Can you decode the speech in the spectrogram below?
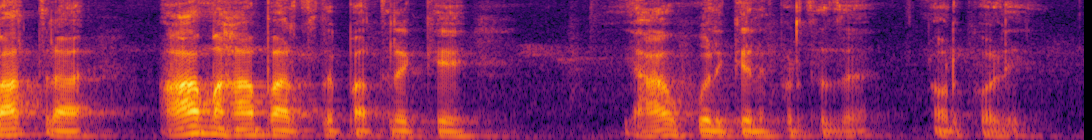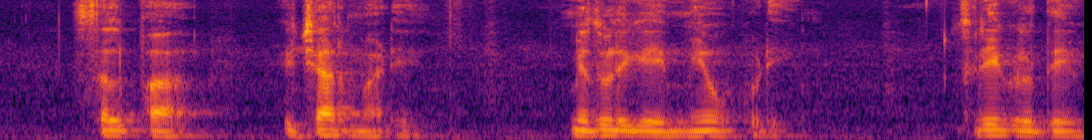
ಪಾತ್ರ ಆ ಮಹಾಭಾರತದ ಪಾತ್ರಕ್ಕೆ ಯಾವ ಹೋಲಿಕೆಯನ್ನು ಕೊಡ್ತದೆ ನೋಡ್ಕೊಳ್ಳಿ. ಸ್ವಲ್ಪ ವಿಚಾರ ಮಾಡಿ, ಮೆದುಳಿಗೆ ಮೇವು ಕೊಡಿ. ಶ್ರೀ ಗುರುದೇವ್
